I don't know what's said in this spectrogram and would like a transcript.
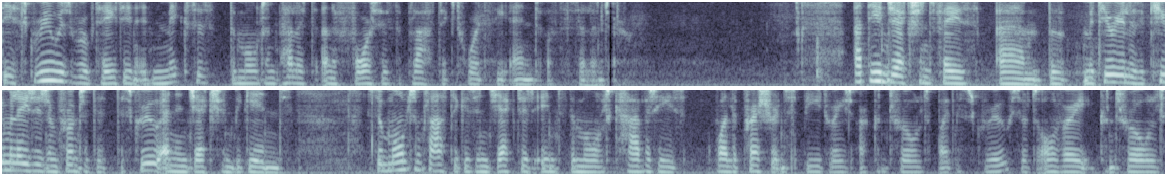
The screw is rotating, it mixes the molten pellets and it forces the plastic towards the end of the cylinder. At the injection phase, um, the material is accumulated in front of the, the screw and injection begins. So molten plastic is injected into the mold cavities while the pressure and speed rate are controlled by the screw. So it's all very controlled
